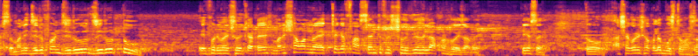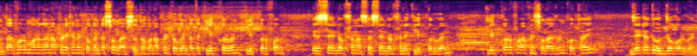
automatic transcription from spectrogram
আসছে মানে zero point zero zero two এই পরিমাণে সই কাটে। মানে সামান্য এক থেকে পাঁচ সেন্ট সই হলে আপনার হয়ে যাবে। ঠিক আছে? তো আশা করি সকলে বুঝতে পারছেন। তারপরে মনে করেন আপনার এখানে টোকেনটা চলে আসছে। তখন আপনি টোকেনটাতে ক্লিক করবেন। ক্লিক করার পর এই যে সেন্ড অপশন আছে সেন্ড অপশনে ক্লিক করবেন। ক্লিক করার পর আপনি চলে আসবেন কোথায়? যেটাতে উইথড্র করবেন।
